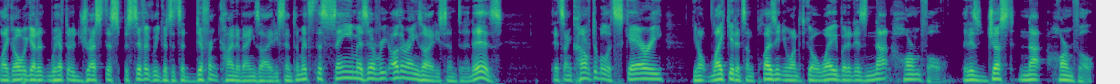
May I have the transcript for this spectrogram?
like oh we got to we have to address this specifically because it's a different kind of anxiety symptom. It's the same as every other anxiety symptom. It is. It's uncomfortable, it's scary, you don't like it, it's unpleasant, you want it to go away, but it is not harmful. It is just not harmful.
